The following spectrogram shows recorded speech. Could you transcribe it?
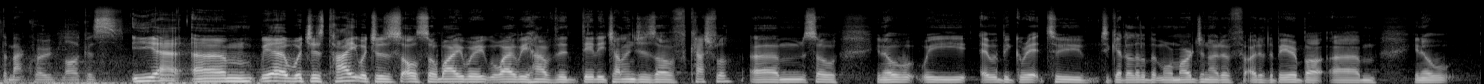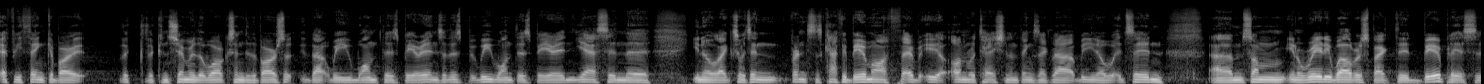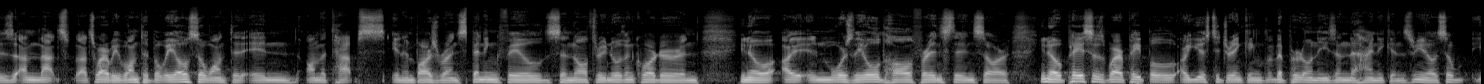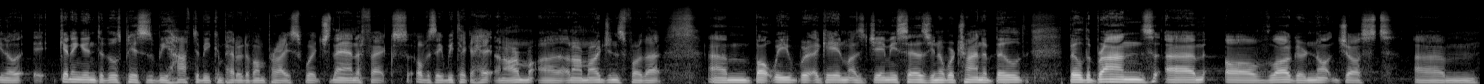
the macro lagers? Yeah, um, yeah, which is tight, which is also why we why we have the daily challenges of cash flow. Um, so you know, we it would be great to to get a little bit more margin out of out of the beer, but um, you know, if we think about the, the consumer that walks into the bars that we want this beer in. So this we want this beer in. Yes, in the you know like so it's in for instance Cafe Beermoth every, on rotation and things like that. But you know it's in um, some you know really well respected beer places, and that's that's where we want it. But we also want it in on the taps in, in bars around Spinningfields and all through Northern Quarter, and you know out in Worsley Old Hall for instance, or you know places where people are used to drinking the Peronis and the Heinekens. You know so you know getting into those places we have to be competitive on price, which then affects. Obviously, we take a hit on our uh, on our margins for that. Um, but we were again, as Jamie says, you know, we're trying to build build a brand um, of lager, not just. Um,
